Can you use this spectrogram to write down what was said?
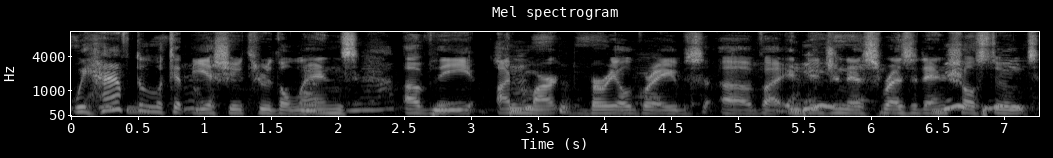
we have to look at the issue through the lens of the unmarked burial graves of uh, Indigenous residential students.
